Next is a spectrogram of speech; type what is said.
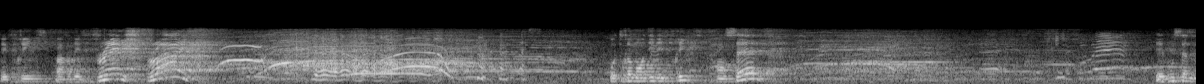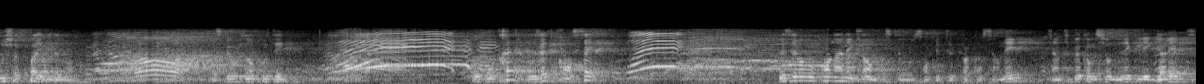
les frites, par des French fries Autrement dit, des frites françaises. Et vous, ça ne vous choque pas, évidemment. Parce que vous en foutez. Ouais Au contraire, vous êtes français. Ouais Laissez-moi vous prendre un exemple, parce que vous ne vous sentez peut-être pas concerné. C'est un petit peu comme si on disait que les galettes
